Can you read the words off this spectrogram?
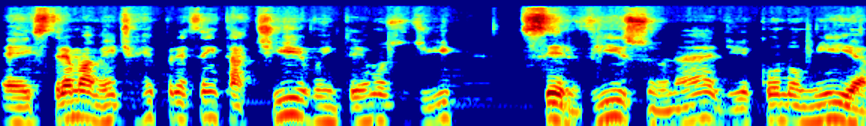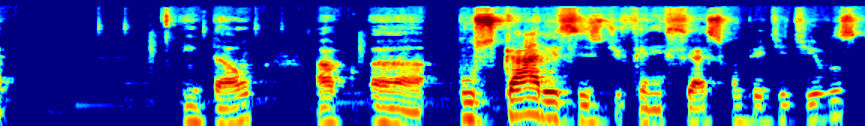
é extremamente representativo em termos de serviço, né, de economia. Então, a, a buscar esses diferenciais competitivos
